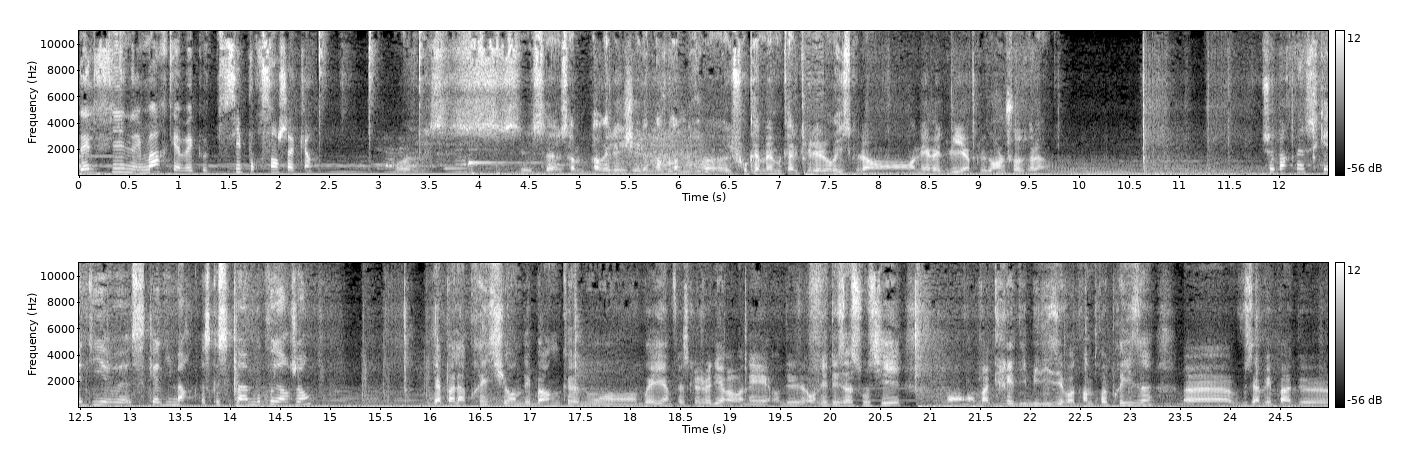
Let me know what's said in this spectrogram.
Delphine et Marc avec 6% chacun. Ouais, ça, ça me paraît léger là par contre. Euh, il faut quand même calculer le risque. Là, on est réduit à plus grand chose là. Je partage ce qu'a dit, euh, ce qu'a dit Marc, parce que c'est quand même beaucoup d'argent. Il n'y a pas la pression des banques. Nous, on, vous voyez, en fait, ce que je veux dire, on est, on est, on des associés. On, on va crédibiliser votre entreprise. Euh, vous avez pas de,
